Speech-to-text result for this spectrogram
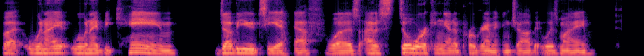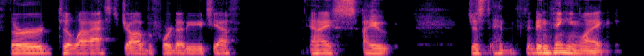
but when I when I became WTF was I was still working at a programming job. It was my third to last job before WTF, and I I just had been thinking like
